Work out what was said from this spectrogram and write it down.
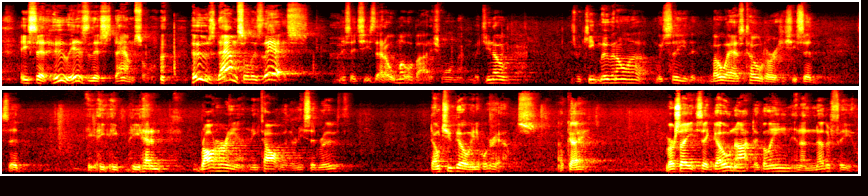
he said, Who is this damsel? Whose damsel is this? And he said, She's that old Moabitish woman. But you know, as we keep moving on up, we see that Boaz told her, she said, said he, he, he hadn't brought her in and he talked with her and he said, Ruth, don't you go anywhere else. Okay? Verse 8 he said, Go not to glean in another field.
